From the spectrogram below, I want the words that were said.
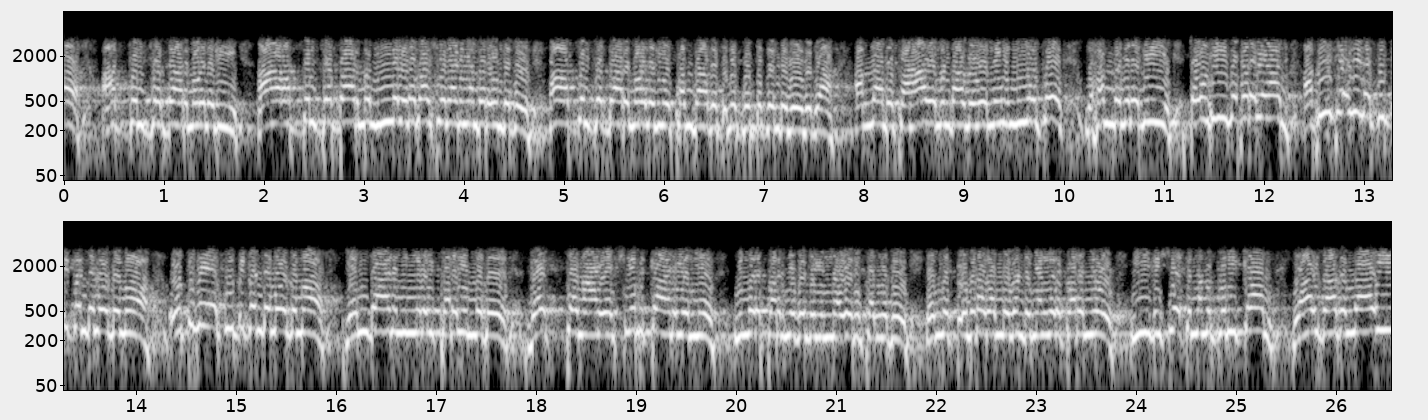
അബ്ദുൽ ജബ്ബാർ മൗലവി. ആ അബ്ദുൽ ജബ്ബാർ നിങ്ങളുടെ ഭാഷയിലാണ് ഞാൻ പറയുന്നത്. ആ അബ്ദുൽ ജബ്ബാർ മൗലവിയെ സംവാദത്തിന് കൂട്ടിക്കൊണ്ടുപോകുക അള്ളാന്റെ സഹായമുണ്ടാകുമോ നിങ്ങൾ- നിങ്ങൾക്ക് മുഹമ്മദ് നബി തൗഹീദ് പറയാൻ അബീജലിനെ കൂട്ടിക്കൊണ്ടുപോകുമോ ഒത്തുമയെ കൂട്ടിക്കൊണ്ടുപോകുമോ എന്താണ് നിങ്ങൾ ഈ പറയുന്നത്? വ്യക്തമായ ശിർക്കാണ് എന്ന് നിങ്ങൾ പറഞ്ഞുകൊണ്ടിരുന്ന ഒരു സംഗതി. എന്നിട്ട് ഇവിടെ വന്നുകൊണ്ട് ഞങ്ങൾ പറഞ്ഞു ഈ വിഷയത്തിൽ നമുക്ക് ഇരിക്കാൻ യാതൊന്നായി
